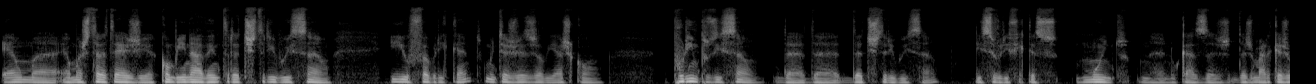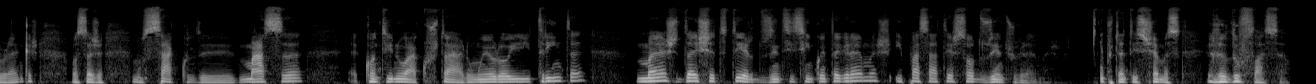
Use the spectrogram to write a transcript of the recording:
é uma, é uma estratégia combinada entre a distribuição e o fabricante, muitas vezes, aliás, com, por imposição da, da, da distribuição. Isso verifica-se muito na, no caso das, das marcas brancas, ou seja, um saco de massa continua a custar 1,30€, mas deixa de ter 250 gramas e passa a ter só 200 gramas. E, portanto, isso chama-se reduflação.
